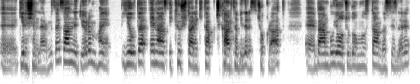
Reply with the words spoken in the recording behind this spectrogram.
e, girişimlerimize zannediyorum hani yılda en az 2-3 tane kitap çıkartabiliriz çok rahat. E, ben bu yolculuğumuzdan da sizleri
